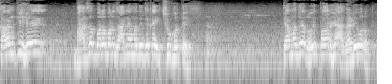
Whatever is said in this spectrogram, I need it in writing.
कारण की हे भाजप बरोबर जाण्यामध्ये जे काही इच्छुक होते. त्यामध्ये रोहित पवार हे आघाडीवर होते.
